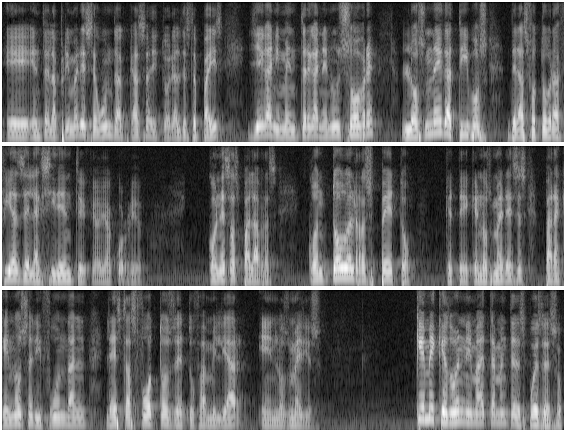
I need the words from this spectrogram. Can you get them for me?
eh, entre la primera y segunda casa editorial de este país, llegan y me entregan en un sobre los negativos de las fotografías del accidente que había ocurrido. con esas palabras, con todo el respeto que, te, que nos mereces para que no se difundan estas fotos de tu familiar en los medios. ¿Qué me quedó inmediatamente después de eso?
